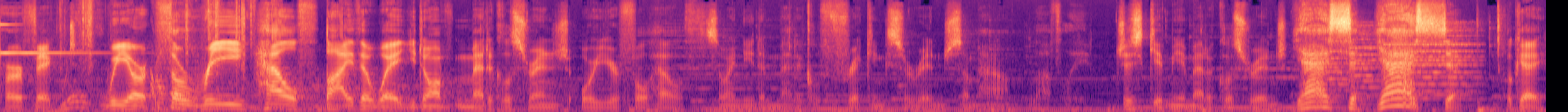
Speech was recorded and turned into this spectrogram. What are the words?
Perfect. We are three health. By the way, you don't have medical syringe or your full health, so I need a medical freaking syringe somehow. Lovely. Just give me a medical syringe. Yes! Yes! Okay.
